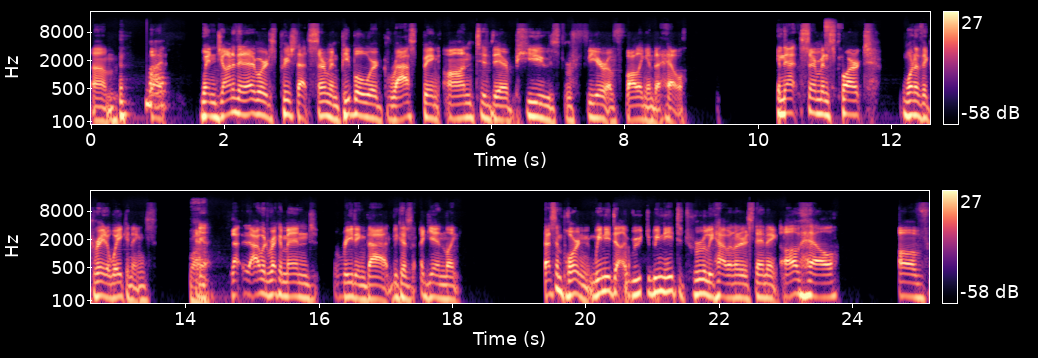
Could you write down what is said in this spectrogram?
Um, but when Jonathan Edwards preached that sermon, people were grasping onto their pews for fear of falling into hell. And that sermon sparked one of the great awakenings. Wow. That, I would recommend reading that because, again, like that's important. We need to we, we need to truly have an understanding of hell, of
